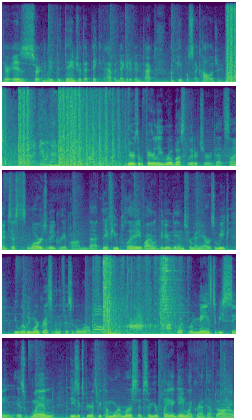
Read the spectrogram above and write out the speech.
there is certainly the danger that they could have a negative impact on people's psychology. There's a fairly robust literature that scientists largely agree upon that if you play violent video games for many hours a week, you will be more aggressive in the physical world. What remains to be seen is when these experiences become more immersive. So you're playing a game like Grand Theft Auto,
